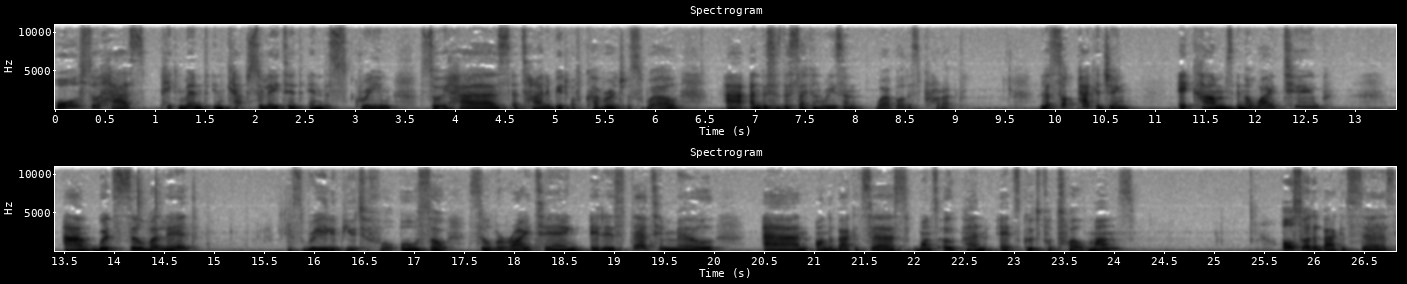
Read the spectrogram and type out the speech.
Also has pigment encapsulated in the cream, so it has a tiny bit of coverage as well. Uh, and this is the second reason why I bought this product. Let's talk packaging. It comes in a white tube um, with silver lid it's really beautiful. Also silver writing. It is 30 mil and on the back it says once open it's good for 12 months. Also at the back it says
